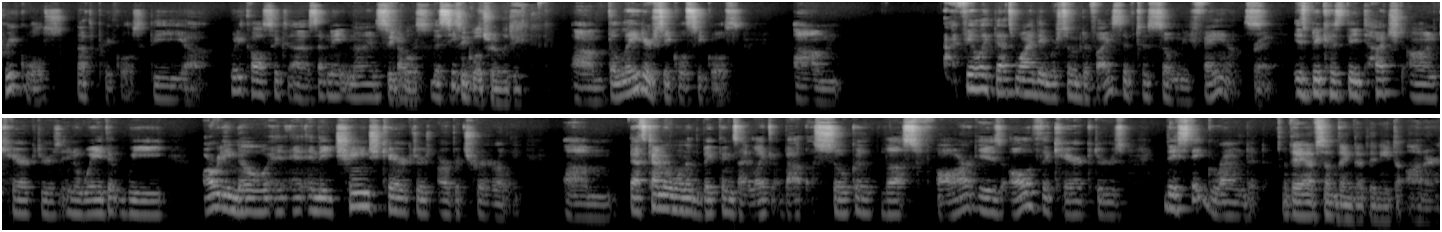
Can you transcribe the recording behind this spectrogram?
prequels not the prequels the uh, what do you call six uh, seven eight nine Sequels, the sequels sequel trilogy. um, the later sequel sequels um, i feel like that's why they were so divisive to so many fans Right. is because they touched on characters in a way that we already know and and they changed characters arbitrarily um, that's kind of one of the big things I like about Ahsoka thus far is all of the characters they stay grounded. They have something that they need to honor,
